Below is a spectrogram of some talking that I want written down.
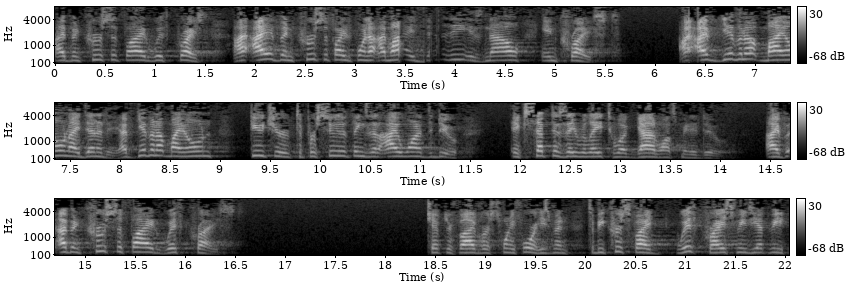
I've been crucified with Christ. I, I have been crucified to the point out my identity is now in Christ. I, I've given up my own identity. I've given up my own future to pursue the things that I wanted to do, except as they relate to what God wants me to do. I've, I've been crucified with Christ. Chapter 5 verse 24, he's been, to be crucified with Christ means you have to be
